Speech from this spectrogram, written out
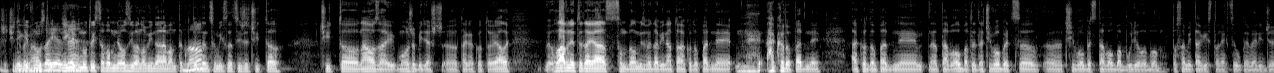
Že či niekde, vnútri, je, niekde že... vnútri sa vo mne ozýva novinára, mám takú no. tendenciu myslieť si, že či to, či to naozaj môže byť až uh, tak, ako to je. Ale hlavne teda ja som veľmi zvedavý na to, ako dopadne, ako dopadne, ako dopadne e, tá voľba, teda či vôbec, či vôbec tá voľba bude, lebo to sa mi takisto nechce úplne veriť, že,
